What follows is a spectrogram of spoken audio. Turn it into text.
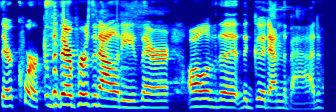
their quirks, their personalities, their all of the the good and the bad.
